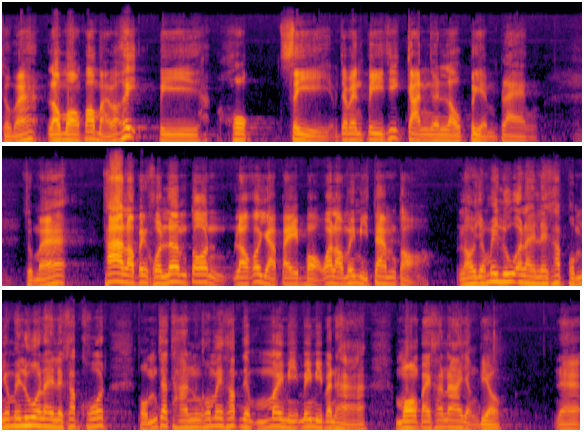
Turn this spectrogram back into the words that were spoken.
ถูกไหมเรามองเป้าหมายว่าเฮ้ยปี 6 4 จะเป็นปีที่การเงินเราเปลี่ยนแปลงถูกไหมถ้าเราเป็นคนเริ่มต้น เราก็อย่าไปบอกว่าเราไม่มีแต้มต่อ เรายังไม่รู้อะไรเลยครับ ผมยังไม่รู้อะไรเลยครับโค้ดผมจะทันเขาไหมครับเนี่ยไม่มีไม่มีปัญหามองไปข้างหน้าอย่างเดียวนะฮะ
